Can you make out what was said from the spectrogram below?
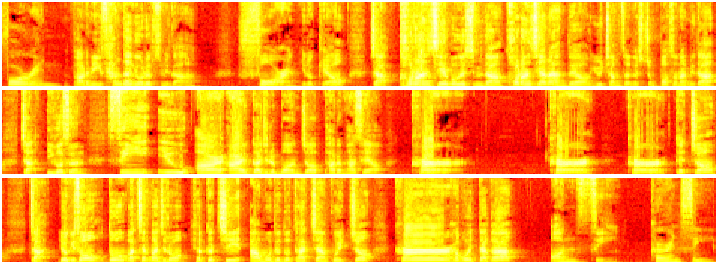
foreign, 발음이 상당히 어렵습니다. foreign 이렇게요. 자, currency 해보겠습니다. currency 하면 안 돼요. 유창성에서 좀 벗어납니다. 자, 이것은 c u r r까지를 먼저 발음하세요. cur, cur, cur 됐죠? 자, 여기서도 마찬가지로 혀끝이 아무데도 닿지 않고 있죠? cur 하고 있다가 unsee, currency,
